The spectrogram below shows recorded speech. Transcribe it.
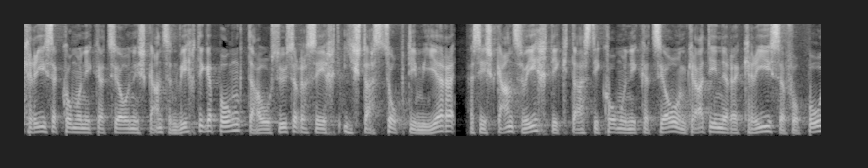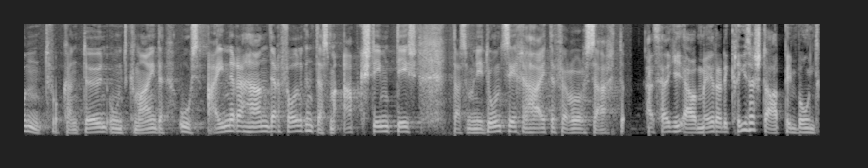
Krisenkommunikation ist ganz ein wichtiger Punkt. Auch aus unserer Sicht ist das zu optimieren. Es ist ganz wichtig, dass die Kommunikation gerade in einer Krise von Bund, von Kantonen und Gemeinden aus einer Hand erfolgt, dass man abgestimmt ist, dass man nicht Unsicherheiten verursacht es hätte auch mehrere Krisenstäbe im Bund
